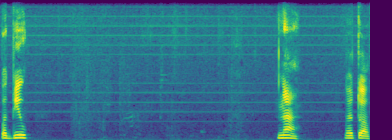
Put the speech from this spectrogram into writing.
Подбил. На. Готов.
